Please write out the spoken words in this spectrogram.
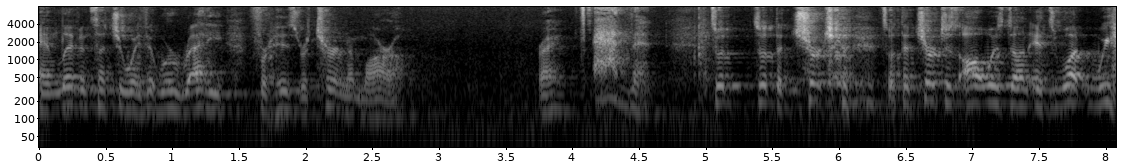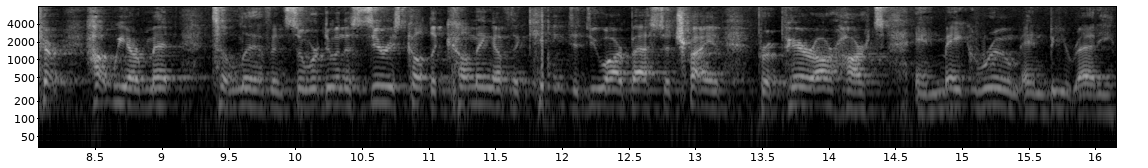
and live in such a way that we're ready for His return tomorrow, right? It's Advent. It's what, it's what the church it's what the church has always done. It's what we are how we are meant to live. And so we're doing this series called The Coming of the King to do our best to try and prepare our hearts and make room and be ready.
